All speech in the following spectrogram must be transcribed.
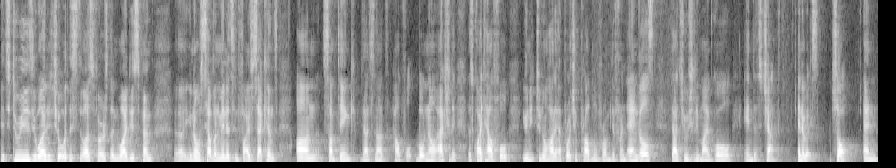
It's too easy. Why did you show this to us first? And why do you spend, uh, you know, seven minutes and five seconds on something that's not helpful? But no, actually, it's quite helpful. You need to know how to approach a problem from different angles. That's usually my goal in this channel. Anyways, so, and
